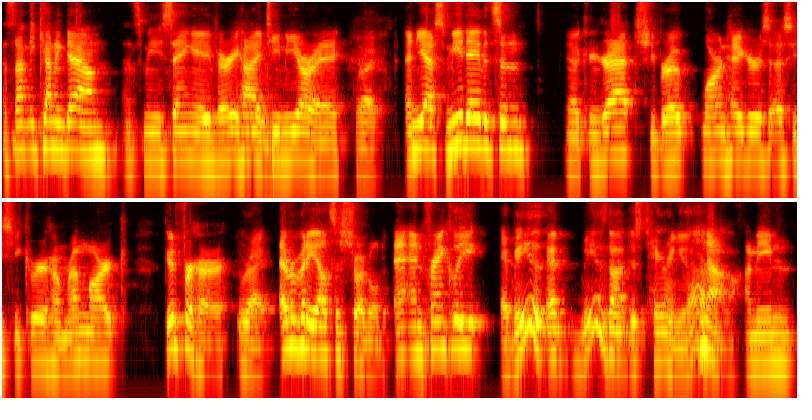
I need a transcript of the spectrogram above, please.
That's not me counting down. That's me saying a very high Hmm. team ERA. Right. And yes, Mia Davidson, you know, congrats. She broke Lauren Haeger's SEC career home run mark. Good for her. Right. Everybody else has struggled. And, and frankly, And Mia, and Mia's not just tearing it up. no, I mean,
